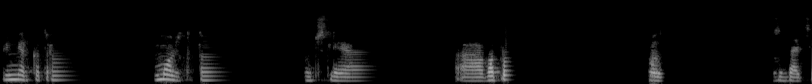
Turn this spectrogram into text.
пример, который может в том числе а, вопрос задать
